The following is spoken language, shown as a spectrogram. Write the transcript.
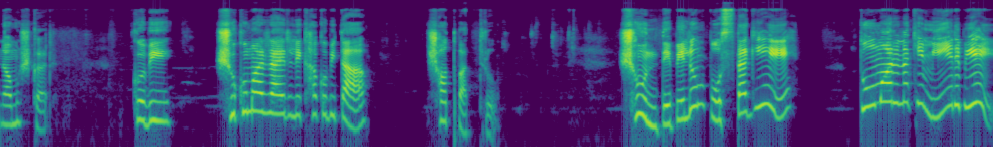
নমস্কার। কবি সুকুমার রায়ের লেখা কবিতা সৎপাত্র। শুনতে পেলুম পোস্তা গিয়ে, তোমার নাকি মেয়ের বিয়ে।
